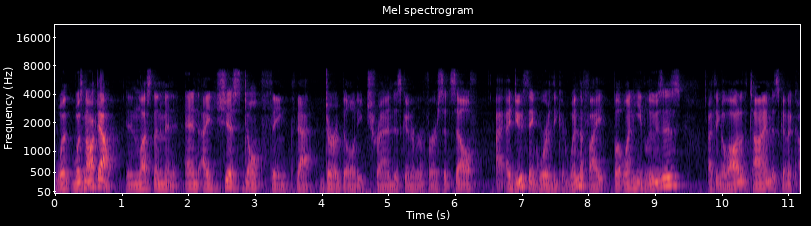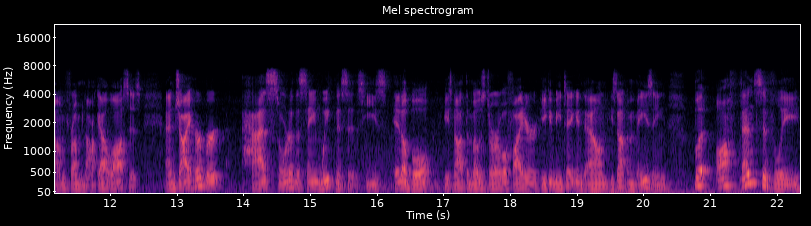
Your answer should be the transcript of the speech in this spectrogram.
was knocked out in less than a minute. And I just don't think that durability trend is going to reverse itself. I, I, do think Worthy could win the fight, but when he loses, I think a lot of the time it's going to come from knockout losses. And Jai Herbert has sort of the same weaknesses. He's hittable. He's not the most durable fighter. He can be taken down. He's not amazing, but offensively,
